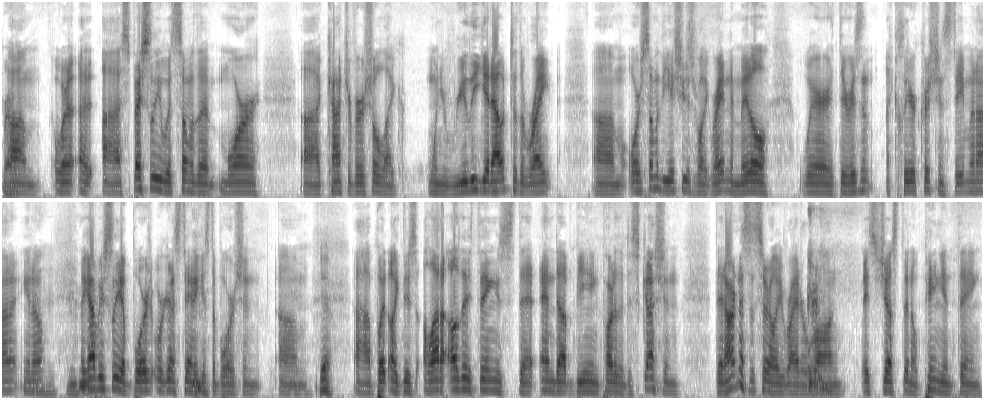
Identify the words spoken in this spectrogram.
Right. Um, or uh, uh, especially with some of the more uh, controversial, like when you really get out to the right, um, or some of the issues were like right in the middle where there isn't a clear Christian statement on it. You know, Mhm. like obviously abort we're going to stand against abortion um, Yeah. uh, but like there's a lot of other things that end up being part of the discussion that aren't necessarily right or wrong it's just an opinion thing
